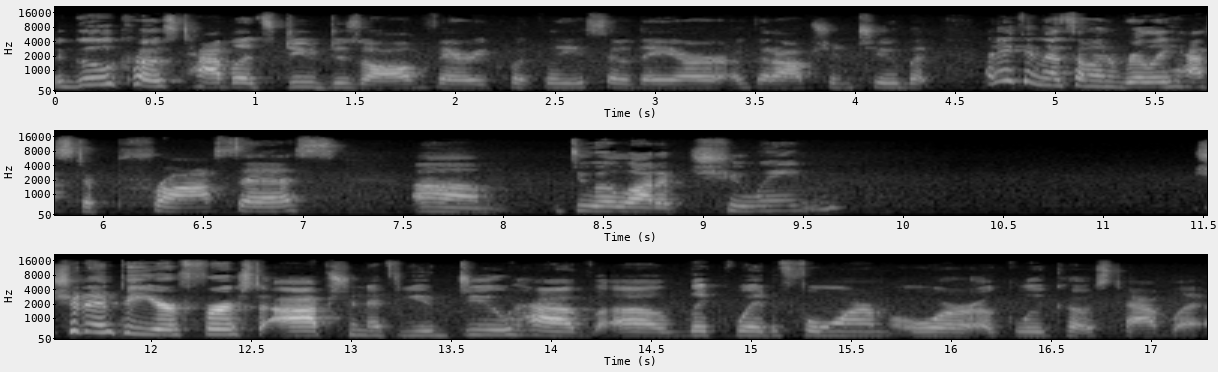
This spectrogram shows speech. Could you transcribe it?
The glucose tablets do dissolve very quickly, so they are a good option too. But anything that someone really has to process, um, do a lot of chewing, shouldn't be your first option if you do have a liquid form or a glucose tablet.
